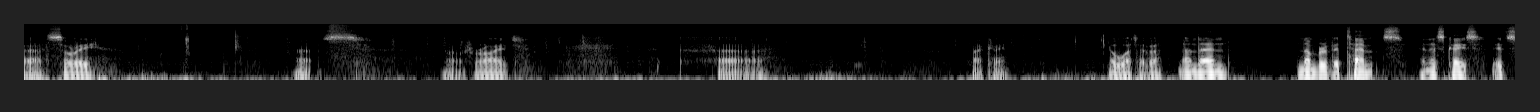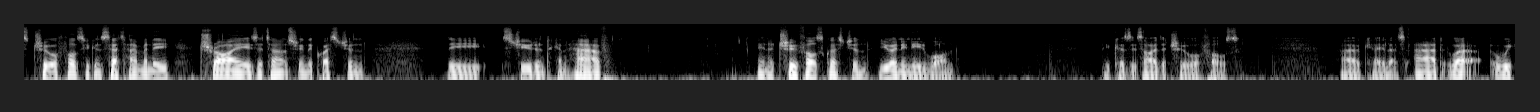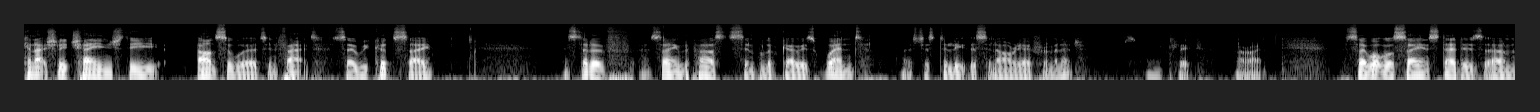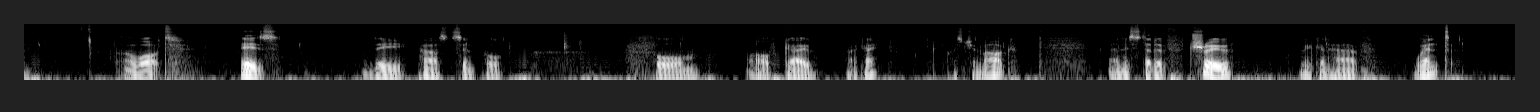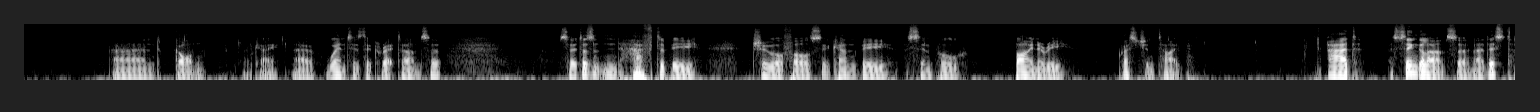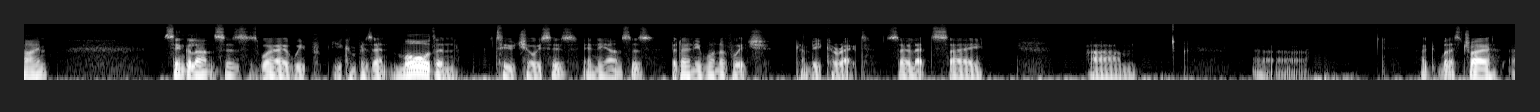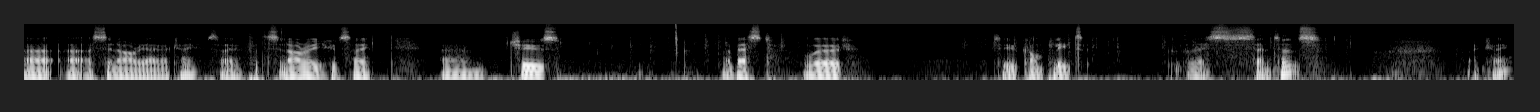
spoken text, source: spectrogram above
uh, sorry that's not right uh, okay. Or whatever. And then number of attempts. In this case it's true or false. You can set how many tries at answering the question the student can have. In a true false question you only need one. Because it's either true or false. Okay let's add well we can actually change the answer words in fact. So we could say Instead of saying the past simple of go is went, let's just delete the scenario for a minute. So click, alright. So what we'll say instead is um, what is the past simple form of go, okay, question mark. And instead of true, we can have went and gone. Okay, now went is the correct answer. So it doesn't have to be true or false, it can be a simple binary question type. Add a single answer. Now this time single answers is where we you can present more than two choices in the answers but only one of which can be correct. So let's say um, uh, well let's try a, a, a, scenario okay so for the scenario you could say um, choose the best word to complete this sentence. Okay,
